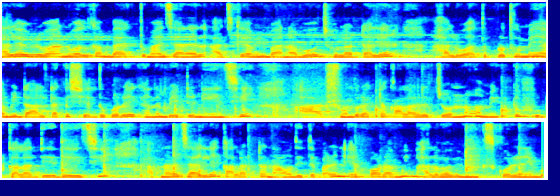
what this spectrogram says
Hello everyone welcome back to my channel আজকে আমি বানাবো ছোলার ডালের হালুয়া। তো প্রথমে আমি ডালটাকে সেদ্ধ করে এখানে বেটে নিয়েছি। আর সুন্দর একটা কালারের জন্য আমি একটু ফুড কালার দিয়ে দিয়েছি। আপনারা চাইলে কালারটা নাও দিতে পারেন। এরপর আমি ভালোভাবে মিক্স করে নেব।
